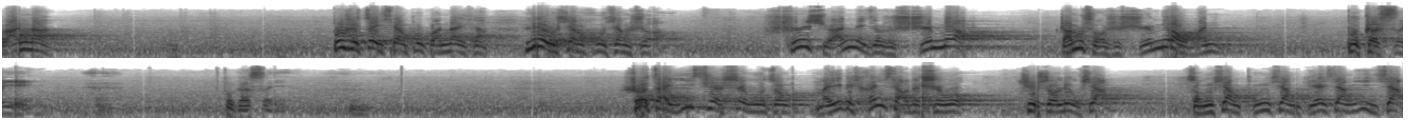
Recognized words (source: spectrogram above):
圆呢。不是这相不管那相，六相互相说。十玄呢，就是十庙。咱们说是十庙门，不可思议，不可思议。说在一切事物中，每一个很小的事物，据说六相：总相、同相、别相、异相，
